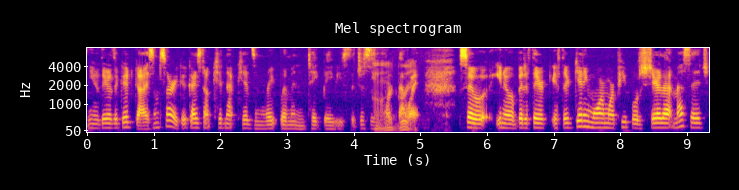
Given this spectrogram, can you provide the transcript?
you know they're the good guys. I'm sorry, good guys don't kidnap kids and rape women and take babies. It just doesn't Oh, work that way. So you know, but if they're if they're getting more and more people to share that message,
